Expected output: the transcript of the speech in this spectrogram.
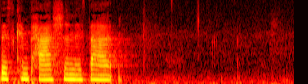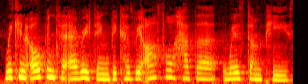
this compassion is that we can open to everything because we also have the wisdom piece.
